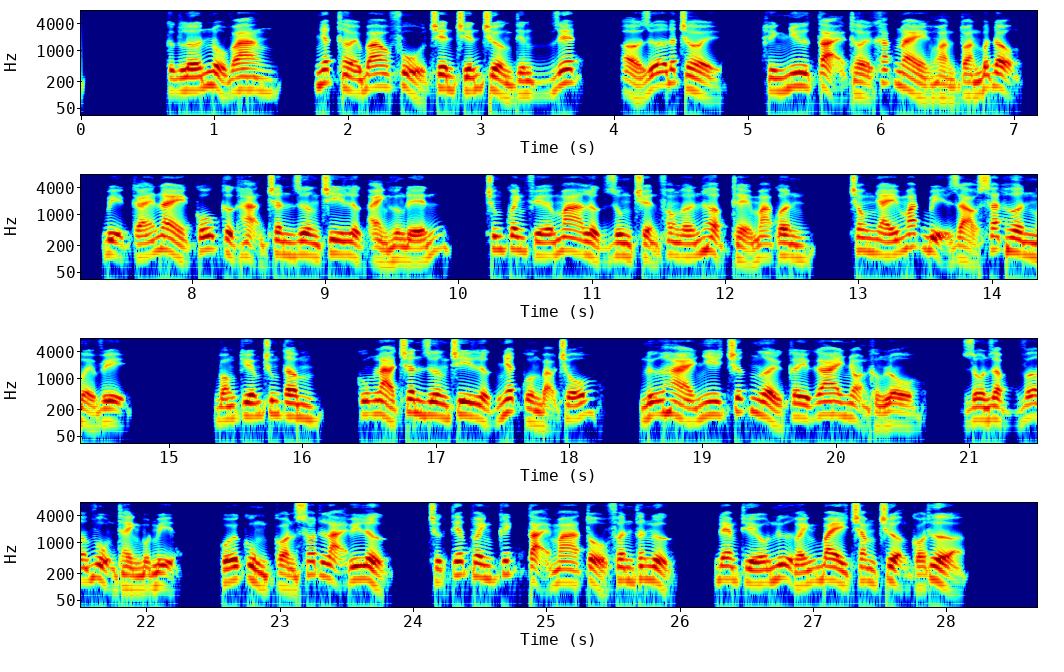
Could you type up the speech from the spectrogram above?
cực lớn nổ vang, nhất thời bao phủ trên chiến trường tiếng giết, ở giữa đất trời, hình như tại thời khắc này hoàn toàn bất động, bị cái này cố cực hạn chân dương chi lực ảnh hưởng đến, chung quanh phía ma lực dung chuyển phong ấn hợp thể ma quân, trong nháy mắt bị rào sát hơn 10 vị. Bóng kiếm trung tâm, cũng là chân dương chi lực nhất cuồng bạo chỗ, nữ hài nhi trước người cây gai nhọn khổng lồ, dồn dập vỡ vụn thành một mịn, cuối cùng còn sót lại uy lực, trực tiếp oanh kích tại ma tổ phân thân ngực, đem thiếu nữ đánh bay trăm trượng có thừa.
